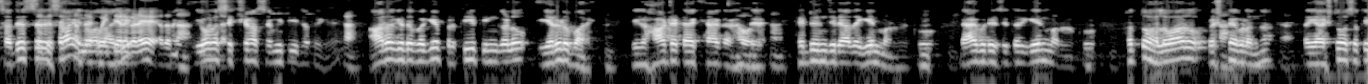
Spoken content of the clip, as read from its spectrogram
ಸದಸ್ಯರೇ ಸಹ ಅಂದ್ರೆ involve ಆಗಿ ವೈದ್ಯರುಗಳೇ ಅದನ್ನ ಯೋಗ ಮಾಡ್ತಾರೆ. ಶಿಕ್ಷಣ ಸಮಿತಿ ಜೊತೆಗೆ ಹಾ. ಆರೋಗ್ಯದ ಬಗ್ಗೆ ಪ್ರತಿ ತಿಂಗಳು ಎರಡು ಬಾರಿ ಹ್ಮ್. ಈಗ ಹಾರ್ಟ್ ಅಟ್ಯಾಕ್ ಹೌದು ಹ, ಹೆಡ್ ಇಂಜುರಿ ಆದಾಗ ಏನ್ ಮಾಡ್ಬೇಕು ಡಯಾಬಿಟಿಸ್ ಇದ್ದವ್ರಿಗೆ ಏನ್ ಮಾಡ್ಬೇಕು ಹತ್ತು ಹಲವಾರು ಪ್ರಶ್ನೆಗಳನ್ನ ಎಷ್ಟೋ ಸತಿ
